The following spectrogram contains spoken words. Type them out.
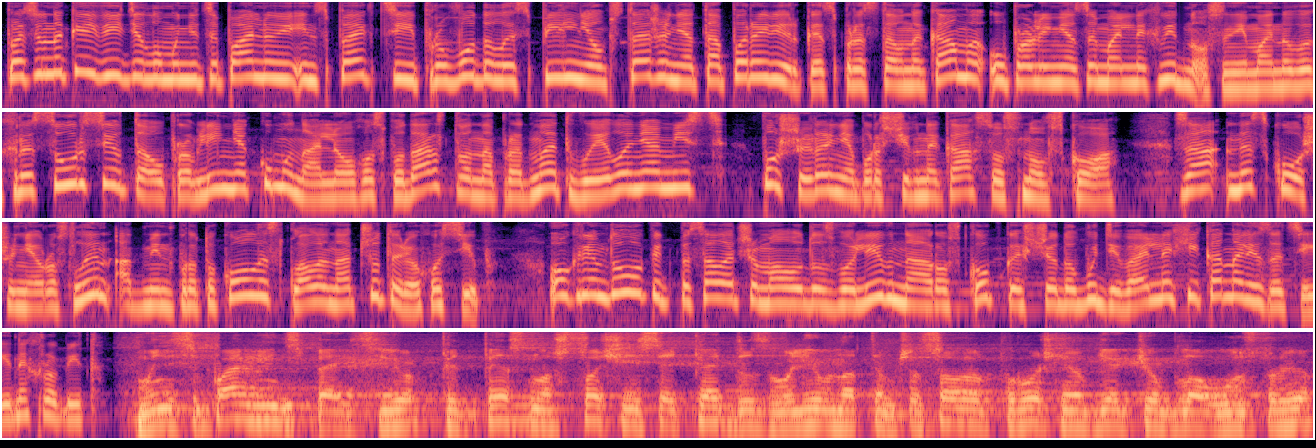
Працівники відділу муніципальної інспекції проводили спільні обстеження та перевірки з представниками управління земельних відносин і майнових ресурсів та управління комунального господарства на предмет виявлення місць поширення борщівника Сосновського. За нескошення рослин адмінпротоколи склали на чотирьох осіб. Окрім того, підписали чимало дозволів на розкопки щодо будівельних і каналізаційних робіт. Муніципальною інспекцією підписано 165 дозволів на тимчасове порушення об'єктів благоустрою,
